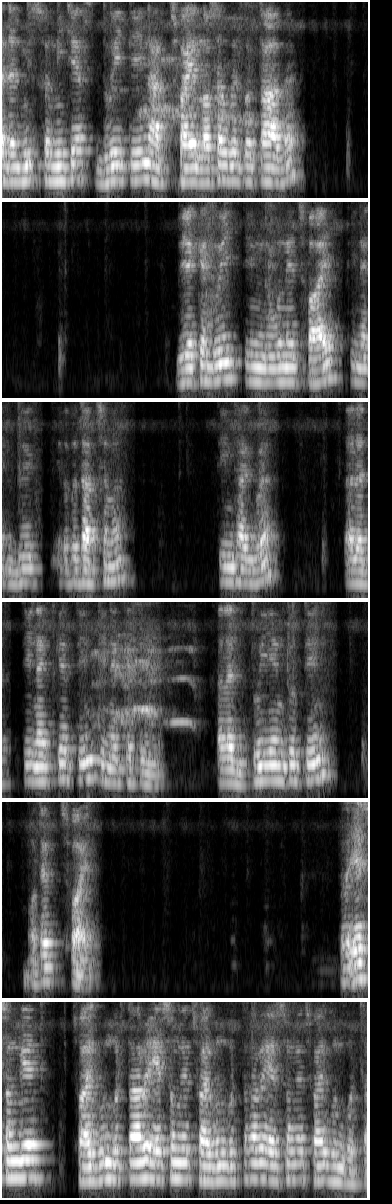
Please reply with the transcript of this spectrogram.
এদের নিচের দুই, তিন আর ছয়ের লসাগু বের করতে হবে। দুই একে দুই, তিন দুগুণে ছয়, তিন এক দুই, এটা তো যাচ্ছে না। তিন থাকবে। তাহলে তিন একে তিন তিন একে তিন। তাহলে দুই ইন্টু তিন অতএব ছয়। তাহলে এর সঙ্গে ছয় গুণ করতে হবে, এর সঙ্গে ছয় গুণ করতে হবে, এর সঙ্গে ছয় গুণ করতে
